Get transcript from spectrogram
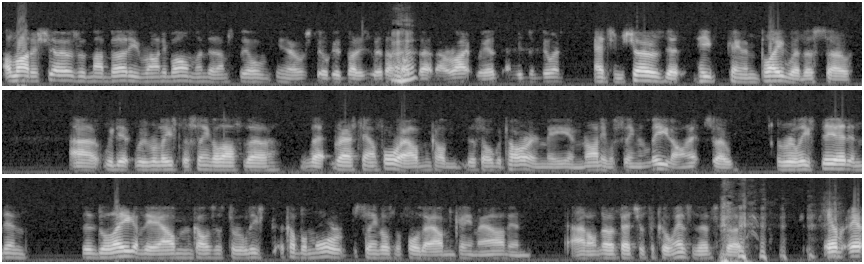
a lot of shows with my buddy Ronnie Bowman that I'm still, you know, still good buddies with. I Uh-huh. hope that I write with, and we've been doing had some shows that he came and played with us. So uh, we did we released a single off the that Grasstowne Four album called This Old Guitar and Me, and Ronnie was singing lead on it. So we released it, and then the delay of the album caused us to release a couple more singles before the album came out. And I don't know if that's just a coincidence, but every, ev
